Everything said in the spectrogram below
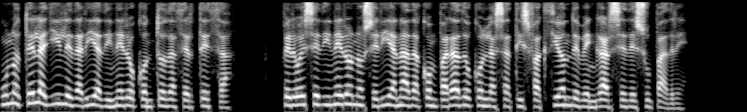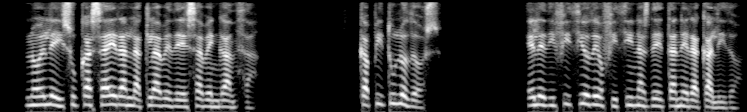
Un hotel allí le daría dinero con toda certeza, pero ese dinero no sería nada comparado con la satisfacción de vengarse de su padre. Noelle y su casa eran la clave de esa venganza. Capítulo 2. El edificio de oficinas de Etan era cálido.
